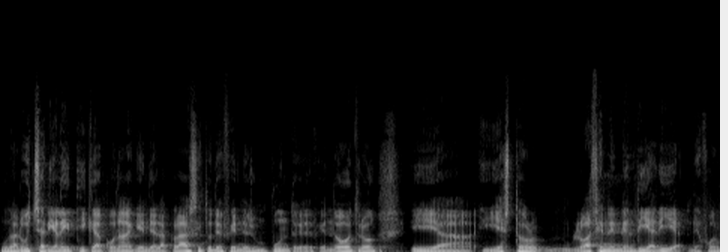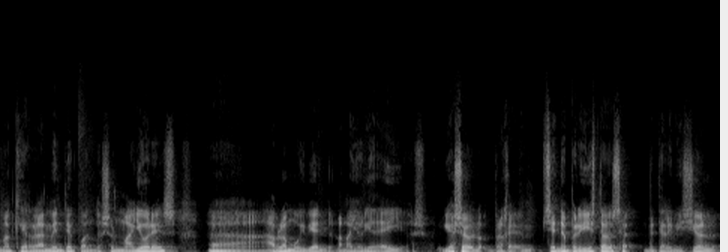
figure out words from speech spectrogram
una lucha dialéctica con alguien de la clase, tú defiendes un punto, yo defiendo otro, y, ah, esto lo hacen en el día a día, de forma que realmente cuando son mayores ah, hablan muy bien, la mayoría de ellos. Y eso, siendo periodista de televisión,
